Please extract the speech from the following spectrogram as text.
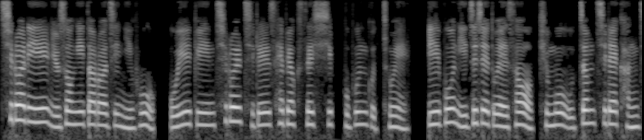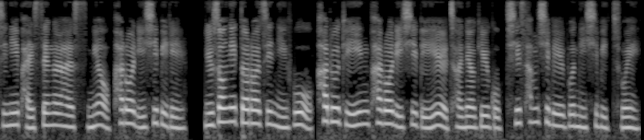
7월 2일 유성이 떨어진 이후 5일 뒤인 7월 7일 새벽 3시 9분 9초에 일본 이즈제도에서 규모 5.7의 강진이 발생을 하였으며 8월 21일 유성이 떨어진 이후 하루 뒤인 8월 22일 저녁 7시 31분 22초에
